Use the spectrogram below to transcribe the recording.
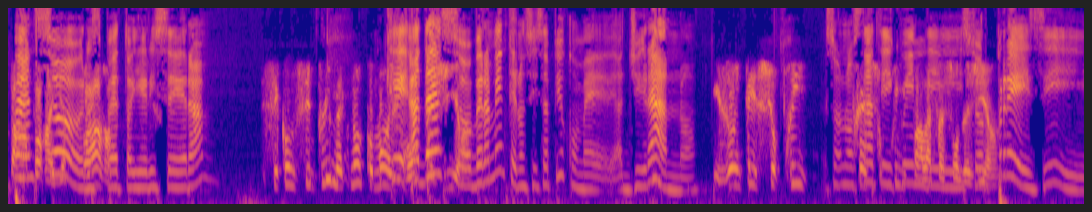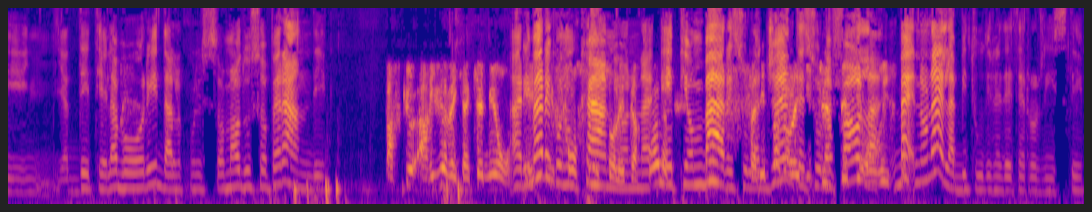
Penso rispetto a ieri sera c'est qu'on ne sait plus maintenant comment che ils adesso agir. veramente non si sa più come agiranno. Ils ont été surpris, Sono stati surpris quindi sorpresi gli addetti ai lavori dal suo modus operandi. Camion Arrivare con un camion e piombare sulla gente, sulla folla, beh, non è l'abitudine dei terroristi.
